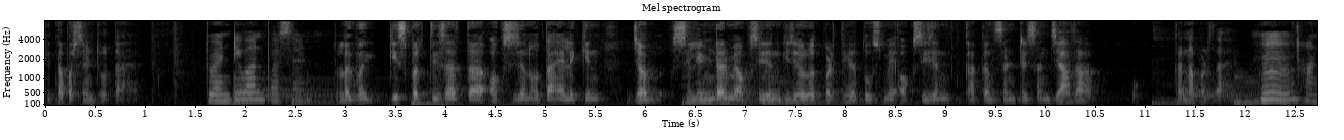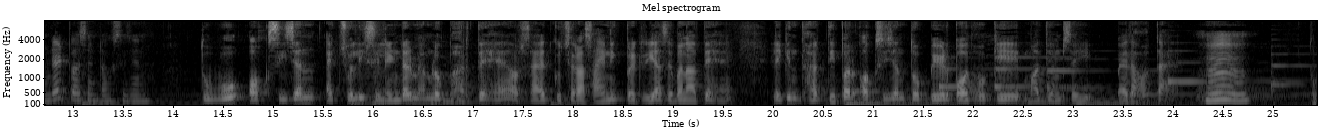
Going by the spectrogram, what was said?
कितना परसेंट होता है? ट्वेंटी वन परसेंट तो लगभग किस प्रतिशत ऑक्सीजन होता है लेकिन जब सिलेंडर में ऑक्सीजन की ज़रूरत पड़ती है तो उसमें ऑक्सीजन का कंसंट्रेशन ज़्यादा करना पड़ता है। हम्म हंड्रेड परसेंट ऑक्सीजन तो वो ऑक्सीजन एक्चुअली सिलेंडर में हम लोग भरते हैं और शायद कुछ रासायनिक प्रक्रिया से बनाते हैं लेकिन धरती पर ऑक्सीजन तो पेड़ पौधों के माध्यम से ही पैदा होता है। हम्म। तो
